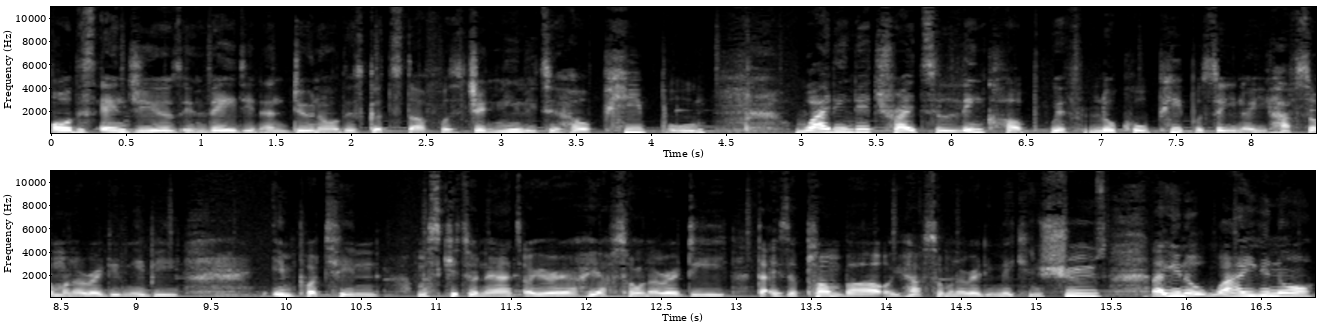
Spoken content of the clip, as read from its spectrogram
all these NGOs invading and doing all this good stuff was genuinely to help people, why didn't they try to link up with local people? So, you know, you have someone already maybe importing mosquito nets, or you have someone already that is a plumber, or you have someone already making shoes. Like, you know, why are you not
